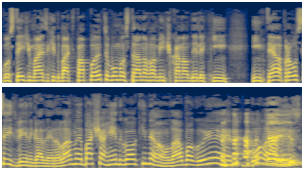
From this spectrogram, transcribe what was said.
Gostei demais aqui do bate-papo. Antes eu vou mostrar novamente o canal dele aqui em, em tela pra vocês verem, galera. Lá não é baixa renda igual aqui, não. Lá o bagulho é bolado. que é viu? isso?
